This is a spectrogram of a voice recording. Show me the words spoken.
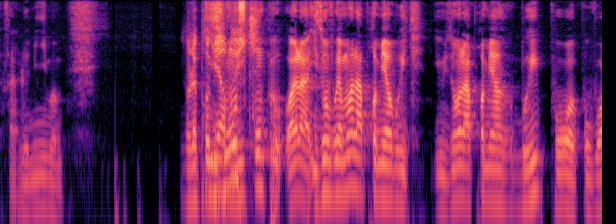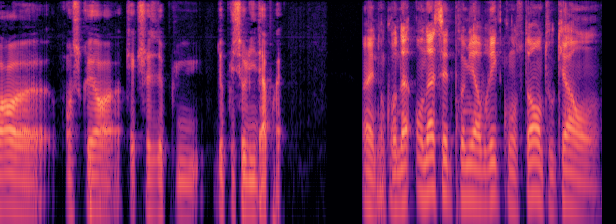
enfin le minimum. Dans la première ils ont brique. voilà, ils ont vraiment la première brique. Ils ont la première brique pour euh, pouvoir construire quelque chose de plus, de plus solide après. Ouais, donc on a, on a cette première brique constante. En tout cas, on,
